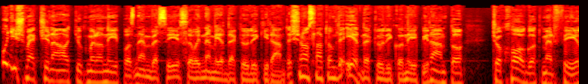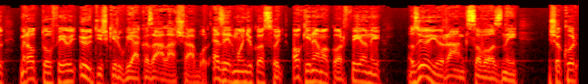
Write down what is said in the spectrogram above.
úgy is megcsinálhatjuk, mert a nép az nem veszi észre, vagy nem érdeklődik iránta. És én azt látom, de érdeklődik a nép iránta, csak hallgat, mert fél, mert attól fél, hogy őt is kirúgják az állásából. Ezért mondjuk azt, hogy aki nem akar félni, az jöjjön ránk szavazni. És akkor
